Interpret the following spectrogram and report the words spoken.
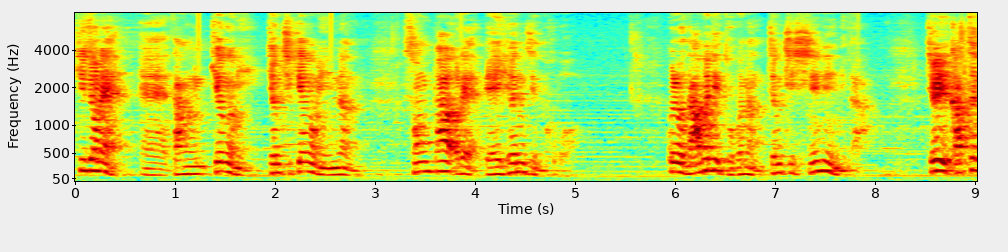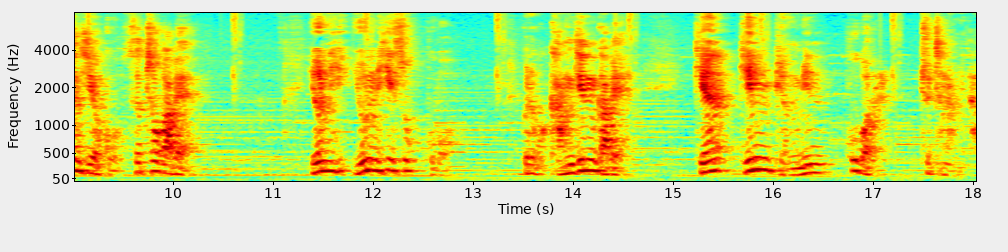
기존에 에, 당 경험이 정치 경험이 있는 송파을의 배현진 후보 그리고 나머지 두 분은 정치 신인입니다. 저희 같은 지역구 서초갑의 윤, 윤희숙 후보 그리고 강진갑의 김- 김병민 후보를 추천합니다.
